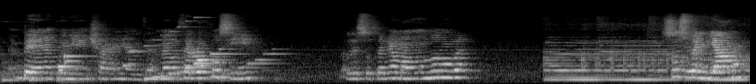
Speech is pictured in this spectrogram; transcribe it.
Bene, quindi cioè niente, me lo terrò così. Adesso torniamo al mondo 9. Sospendiamo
